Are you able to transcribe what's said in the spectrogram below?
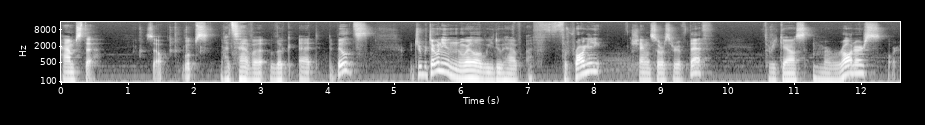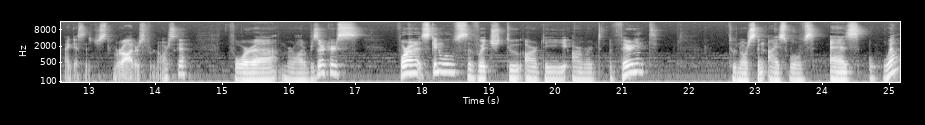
Hamster. So, whoops, let's have a look at the builds. The True Bretonnian, well, we do have a Froggy, Shaman Sorcerer of Death, three Chaos Marauders, or I guess it's just Marauders for Norsca four uh, Marauder Berserkers, four Skin Wolves, of which two are the armored variant, two Norscan Ice Wolves as well.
